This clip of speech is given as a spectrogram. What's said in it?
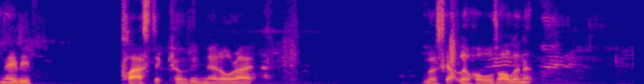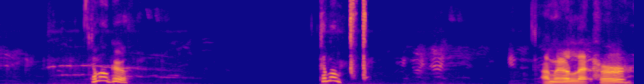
maybe plastic coated metal, right? But it's got little holes all in it. Come on, girl. Come on. I'm going to let her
